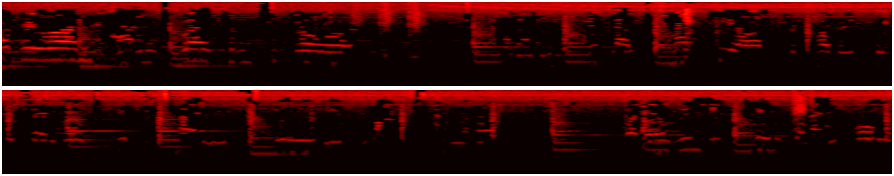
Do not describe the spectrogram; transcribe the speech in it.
everyone, and welcome to Door. Um, I'd like to thank you all for coming because time coming up. But I really think and hope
